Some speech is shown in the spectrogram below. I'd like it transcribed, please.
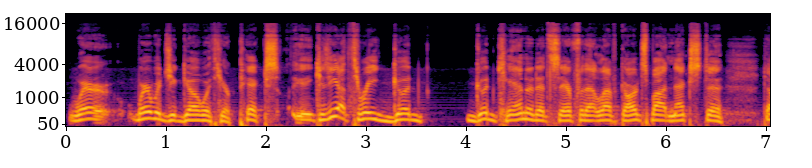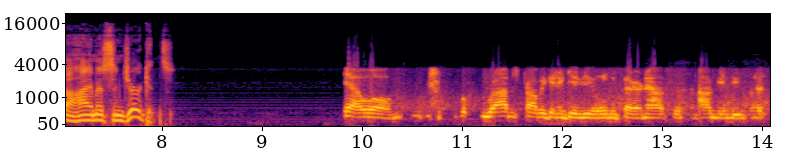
where where would you go with your picks? Because you got three good good candidates there for that left guard spot next to to Jaimes and Jurgens. Yeah, well, Rob's probably going to give you a little bit better analysis than I'll give you. But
